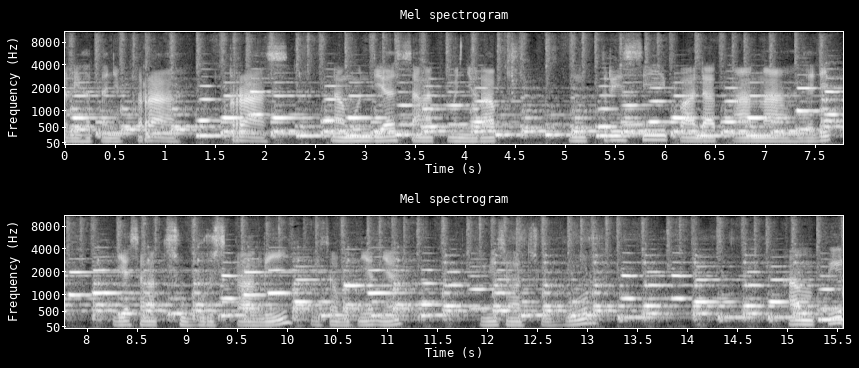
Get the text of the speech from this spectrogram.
kelihatannya keras keras. Namun dia sangat menyerap nutrisi pada tanah. Jadi dia sangat subur sekali ya sobat lihat ya ini sangat subur. Hampir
